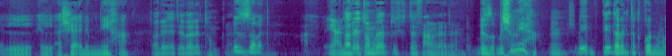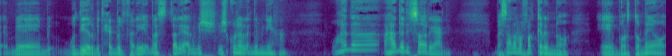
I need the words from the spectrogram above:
ال- الأشياء المنيحه طريقة إدارتهم كمان. بالضبط. يعني طريقتهم غير بتختلف عن غير يعني. بالضبط مش منيحة. مم. بتقدر انت تكون مدير بتحب الفريق بس طريقك مش مش كل هالقد منيحة. وهذا هذا اللي صار يعني. بس أنا بفكر إنه إيه، بورتوميو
